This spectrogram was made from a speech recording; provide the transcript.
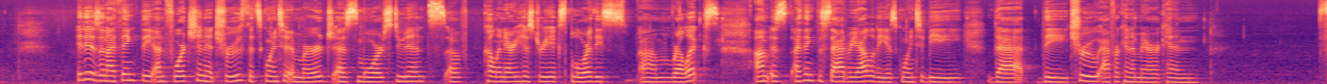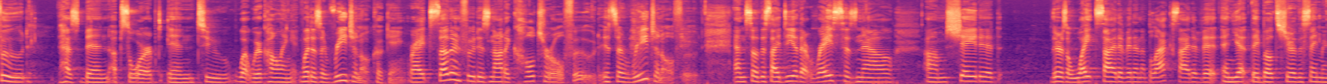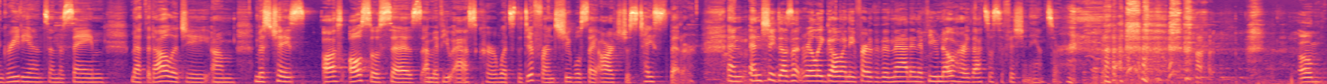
It is, and I think the unfortunate truth that's going to emerge as more students of culinary history explore these um, relics um, is I think the sad reality is going to be that the true African American food has been absorbed into what we're calling what is a regional cooking, right? Southern food is not a cultural food; it's a regional food, and so this idea that race has now um, shaded there's a white side of it and a black side of it, and yet they both share the same ingredients and the same methodology. Um, Miss Chase also says um, if you ask her what's the difference, she will say ours just tastes better. And, and she doesn't really go any further than that. And if you know her, that's a sufficient answer. um,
